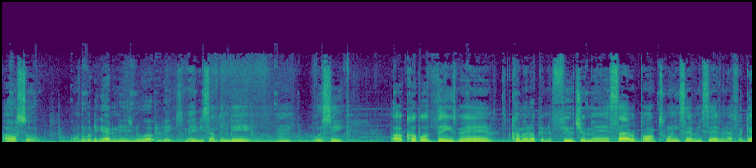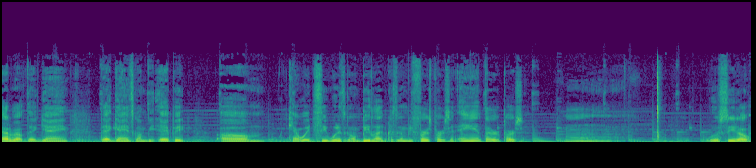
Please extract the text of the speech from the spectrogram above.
also. I wonder what they got in these new updates. Maybe something big? Hmm, we'll see. a couple of things, man, coming up in the future, man. Cyberpunk 2077. I forgot about that game. That game's gonna be epic. Um, can't wait to see what it's gonna be like because it's gonna be first person and third person. Hmm. We'll see though.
